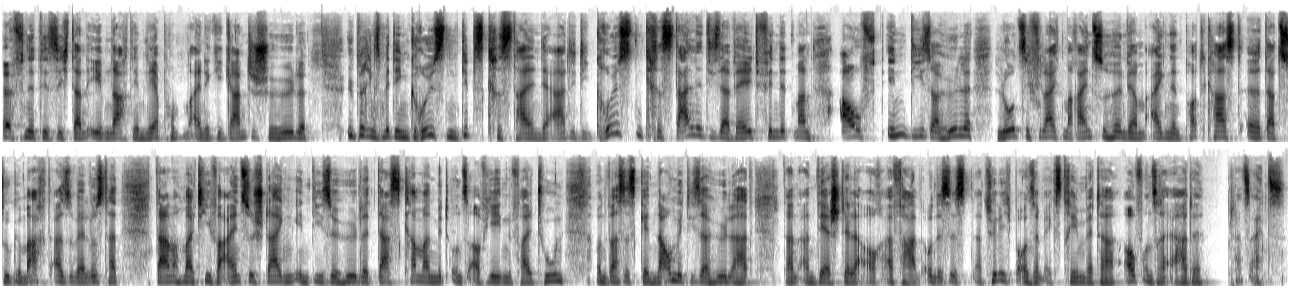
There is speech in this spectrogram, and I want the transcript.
öffnete sich dann eben nach dem Leerpumpen eine gigantische Höhle. Übrigens mit den größten Gipskristallen der Erde. Die größten Kristalle dieser Welt findet man auf in dieser Höhle. Lohnt sich vielleicht mal reinzuhören. Wir haben einen eigenen Podcast äh, dazu gemacht. Also wer Lust hat, da noch mal tiefer einzusteigen in diese Höhle, das kann man mit uns auf jeden Fall tun. Und was es genau mit dieser Höhle hat, dann an der Stelle auch erfahren. Und es ist natürlich bei unserem Extremwetter auf unserer Erde Platz 1.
